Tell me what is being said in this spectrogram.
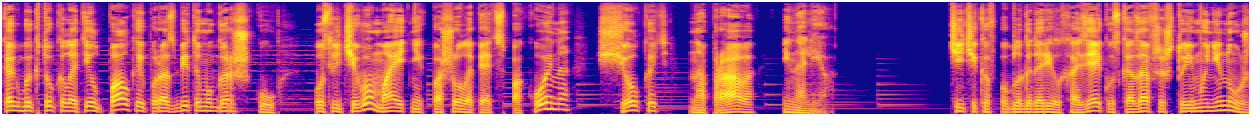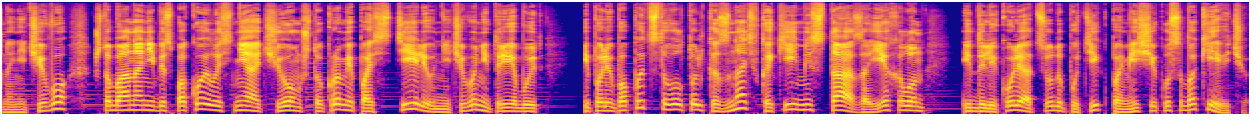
как бы кто колотил палкой по разбитому горшку, после чего маятник пошел опять спокойно щелкать направо и налево. Чичиков поблагодарил хозяйку, сказавши, что ему не нужно ничего, чтобы она не беспокоилась ни о чем, что кроме постели он ничего не требует, и полюбопытствовал только знать, в какие места заехал он и далеко ли отсюда пути к помещику Собакевичу.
